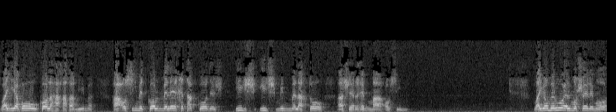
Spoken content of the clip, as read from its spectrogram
ויבואו כל החכמים העושים את כל מלאכת הקודש, איש איש ממלאכתו אשר המה עושים. ויאמרו אל משה לאמור,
